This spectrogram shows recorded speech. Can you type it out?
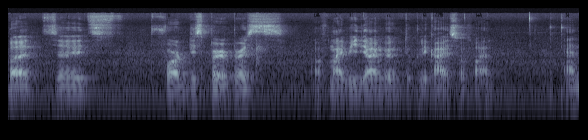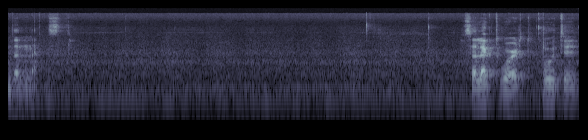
but uh, it's for this purpose of my video I'm going to click ISO file and then next select where to put it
